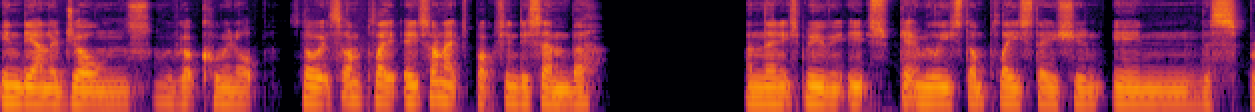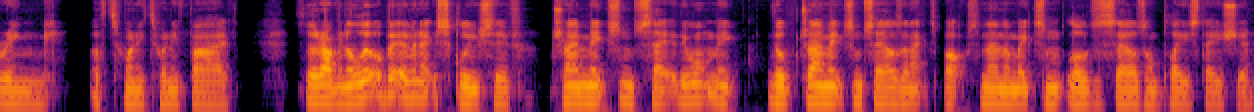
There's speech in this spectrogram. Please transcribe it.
Indiana Jones. We've got coming up. So it's on play. It's on Xbox in December, and then it's moving. It's getting released on PlayStation in the spring of 2025. So they're having a little bit of an exclusive. Try and make some sales. They won't make. They'll try and make some sales on Xbox, and then they'll make some loads of sales on PlayStation.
